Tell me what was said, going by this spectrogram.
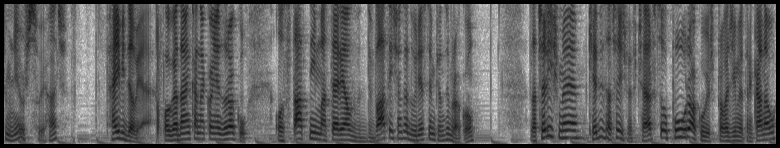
Czy mnie już słychać? Hej widzowie, pogadanka na koniec roku. Ostatni materiał w 2025 roku. Zaczęliśmy, kiedy zaczęliśmy? W czerwcu? Pół roku już prowadzimy ten kanał.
